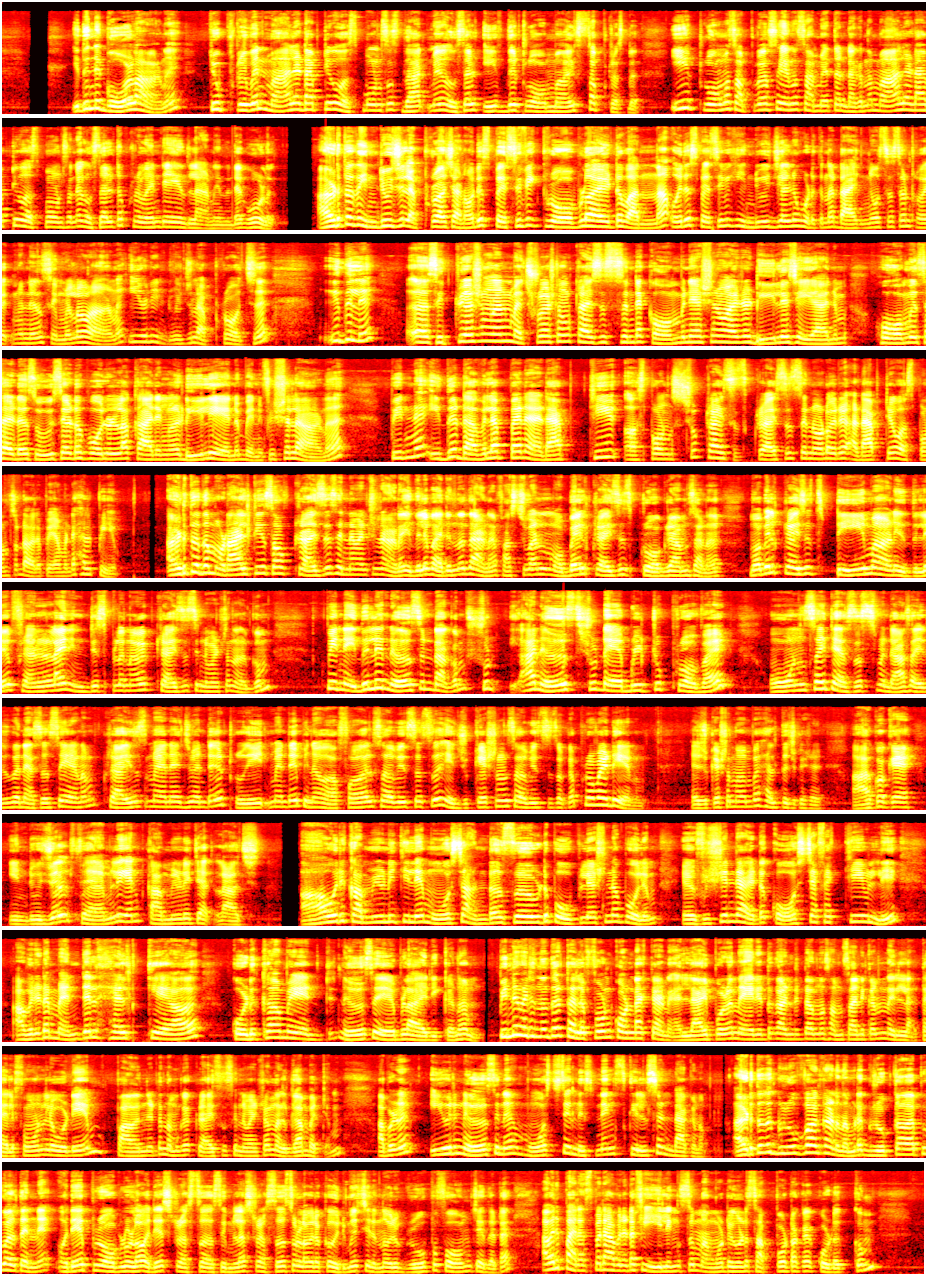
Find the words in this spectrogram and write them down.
ഇതിന്റെ ഗോളാണ് to prevent maladaptive responses that may result if the trauma is suppressed ഈ ട്രോമ സപ്രസ് ചെയ്യുന്ന സമയത്ത് ഉണ്ടാക്കുന്ന മാലഡാപ്റ്റീവ് റെസ്പോൺസിന്റെ റിസൾട്ട് പ്രിവെന്റ് ചെയ്യുന്നതിലാണ് ഇതിന്റെ ഗോൾ അടുത്തത് ഇൻഡിവിജ്വൽ അപ്രോച്ച് ആണ്. ഒരു സ്പെസിഫിക് പ്രോബ്ലം ആയിട്ട് വന്ന ഒരു സ്പെസിഫിക് ഇൻഡിവിജ്വലിന് കൊടുക്കുന്ന ഡയഗ്നോസിസും ട്രീറ്റ്മെന്റിനും സിമിലർ ആണ് ഈ ഒരു ഇൻഡിവിജ്വൽ അപ്രോച്ച് ഇതിൽ സിറ്റുവേഷൻ ആൻഡ് മെച്ചുറേഷണൽ ക്രൈസിസിന്റെ കോമ്പിനേഷനുമായിട്ട് ഡീൽ ചെയ്യാനും ഹോമിസൈഡ് സൂയിസൈഡ് പോലുള്ള കാര്യങ്ങൾ ഡീൽ ചെയ്യാനും ബെനിഫിഷ്യലാണ് പിന്നെ ഇത് develop and adaptive response to crisis ക്രൈസിസിനോട് ഒരു അഡാപ്റ്റീവ് റെസ്പോൺസ് ഡെവലപ്പ് ചെയ്യാൻ വേണ്ടി ഹെൽപ്പ് ചെയ്യും. അടുത്തത് മൊഡാലിറ്റീസ് ഓഫ് ക്രൈസിസ് ഇൻവെൻഷൻ ആണ്. ഇതിൽ വരുന്നതാണ് first one mobile crisis programs ആണ്. മൊബൈൽ ക്രൈസിസ് ടീമാണ് ഇതിൽ front line interdisciplinary crisis intervention നൽകും. പിന്നെ ഇതിൽ നേഴ്സ് ഉണ്ടാകും. ഷുഡ് ആ nurse should able to provide on site assessment ആ സൈറ്റിൽ തന്നെ അസസ് ചെയ്യണം. ക്രൈസിസ് മാനേജ്മെന്റ് ട്രീറ്റ്മെന്റ് പിന്നെ റെഫറൽ സർവീസസ് എഡ്യൂക്കേഷണൽ സർവീസസ് ഒക്കെ പ്രൊവൈഡ് ചെയ്യണം. എഡ്യൂക്കേഷൻ എന്ന് പറയുമ്പോൾ ഹെൽത്ത് എഡ്യൂക്കേഷൻ ആർക്കൊക്കെ? Individual family and community at large ആ ഒരു കമ്മ്യൂണിറ്റിയിലെ മോസ്റ്റ് അണ്ടർസേർവ്ഡ് പോപ്പുലേഷനെ പോലും എഫിഷ്യന്റ് ആയിട്ട് കോസ്റ്റ് എഫക്റ്റീവ്ലി അവരുടെ മെന്റൽ ഹെൽത്ത് കെയർ കൊടുക്കാൻ വേണ്ടിയിട്ട് നേഴ്സ് ഏബിൾ ആയിരിക്കണം. പിന്നെ വരുന്നത് ടെലിഫോൺ കോണ്ടാക്റ്റ് ആണ്. എല്ലായ്പ്പോഴും നേരിട്ട് കണ്ടിട്ട് കണ്ടിട്ടൊന്നും സംസാരിക്കണമെന്നില്ല. ടെലിഫോണിലൂടെയും പറഞ്ഞിട്ട് നമുക്ക് ക്രൈസിസ് ഇൻവെൻഷൻ നൽകാൻ പറ്റും. അപ്പോൾ ഈ ഒരു നേഴ്സിന് മോസ്റ്റ് ലിസ്ണിംഗ് സ്കിൽസ് ഉണ്ടാക്കണം. അടുത്തത് ഗ്രൂപ്പ് വർക്കാണ് നമ്മുടെ ഗ്രൂപ്പ് തെറാപ്പി പോലെ തന്നെ ഒരേ പ്രോബ്ലം ഉള്ള ഒരേ സ്ട്രെസ് സിമിലർ സ്ട്രെസ്സേഴ്സ് ഉള്ളവരൊക്കെ ഒരുമിച്ചിരുന്ന ഒരു ഗ്രൂപ്പ് ഫോം ചെയ്തിട്ട് അവർ പരസ്പരം അവരുടെ ഫീലിങ്സും അങ്ങോട്ടും ഇങ്ങോട്ടും സപ്പോർട്ടൊക്കെ കൊടുക്കും.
